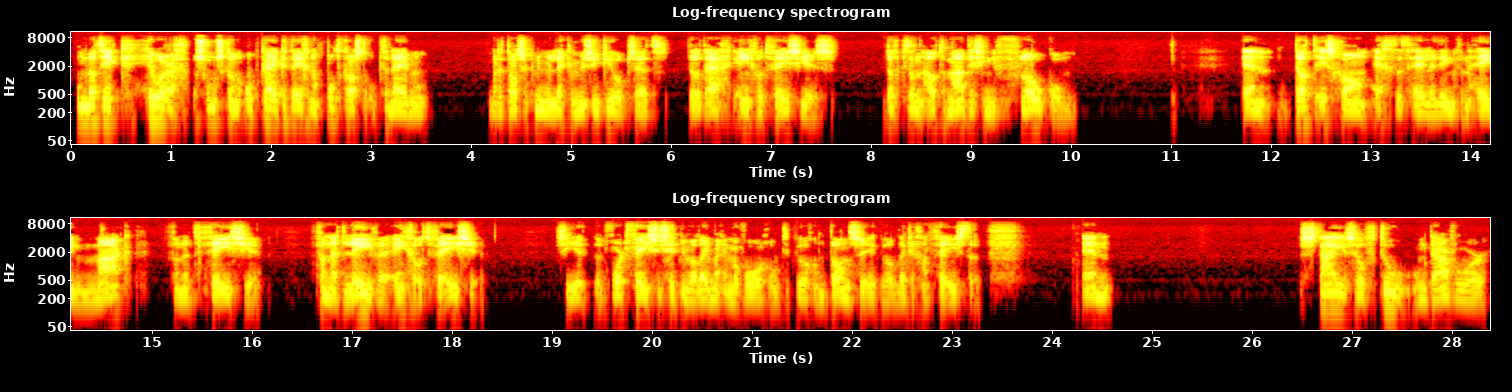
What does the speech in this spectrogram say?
Omdat ik heel erg soms kan opkijken tegen een podcast op te nemen, maar dat als ik nu een lekker muziekje opzet, dat het eigenlijk één groot feestje is. Dat ik dan automatisch in die flow kom. En dat is gewoon echt het hele ding van, hey, maak van het feestje, van het leven, één groot feestje. Zie je, het woord feestje zit nu alleen maar in mijn voorgrond. Ik wil gaan dansen, ik wil lekker gaan feesten. En sta jezelf toe om daarvoor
